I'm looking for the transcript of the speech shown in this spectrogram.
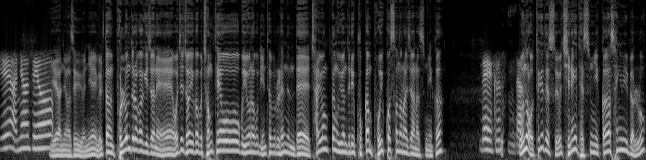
예, 안녕하세요. 예, 안녕하세요, 의원님. 일단 본론 들어가기 전에 어제 저희가 뭐 정태욱 의원하고도 인터뷰를 했는데 자유한국당 의원들이 국감 보이콧 선언하지 않았습니까? 네, 그렇습니다. 오늘 어떻게 됐어요? 진행이 됐습니까? 상임위별로?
